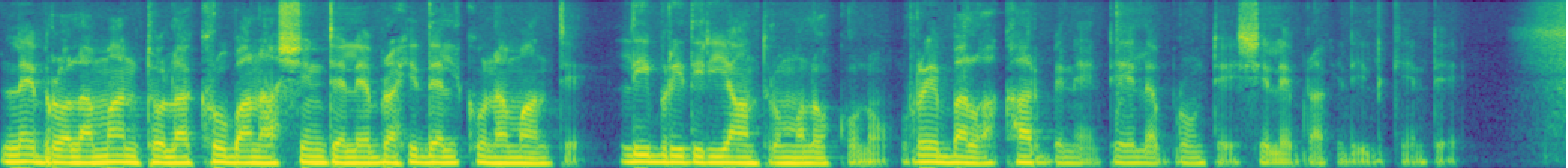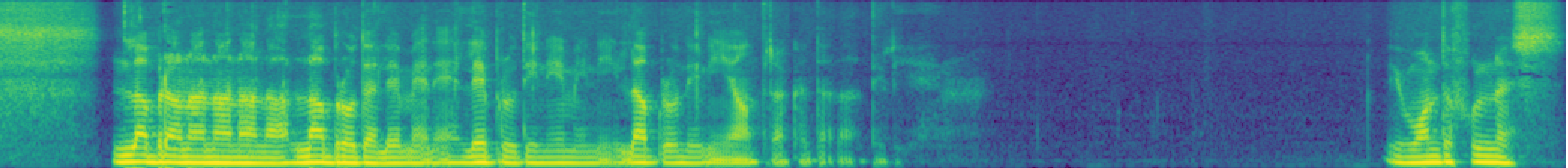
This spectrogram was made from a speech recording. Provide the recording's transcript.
Lebro la manto la shinte lebra hidel kunamante. Libri malocono, rebala carbene te celebra. Labra na na na la, labro lebro di labro di niantra cadala We want the fullness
